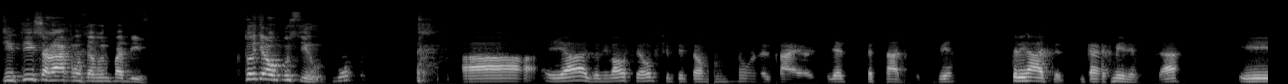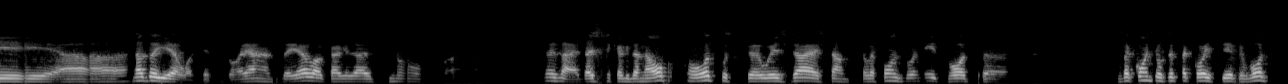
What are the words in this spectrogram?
ты, ты шарахнулся в инфобиз? Кто тебя укусил? Ну, а, я занимался общепитом, ну, не знаю, лет 15, 13, как минимум, да, и э, надоело, честно говоря, надоело, когда, ну, не знаю, даже когда на отпуск уезжаешь, там телефон звонит, вот закончился такой сир, вот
